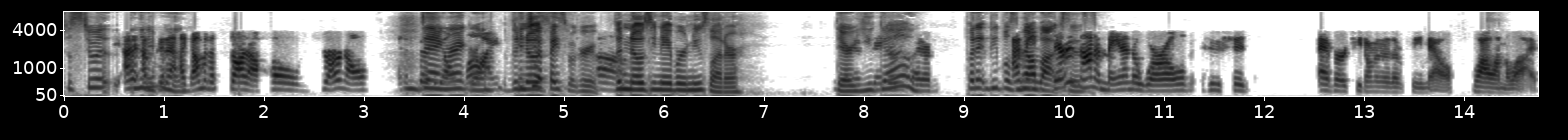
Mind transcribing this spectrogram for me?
Just do it. I, I'm gonna like I'm gonna start a whole journal. And Dang be right, girl. online. The Get you a Facebook group. Um, The nosy neighbor newsletter. there you go. later. Put it in people's I mean, mailboxes. there is not a man in the world who should ever cheat on another female while I'm alive.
